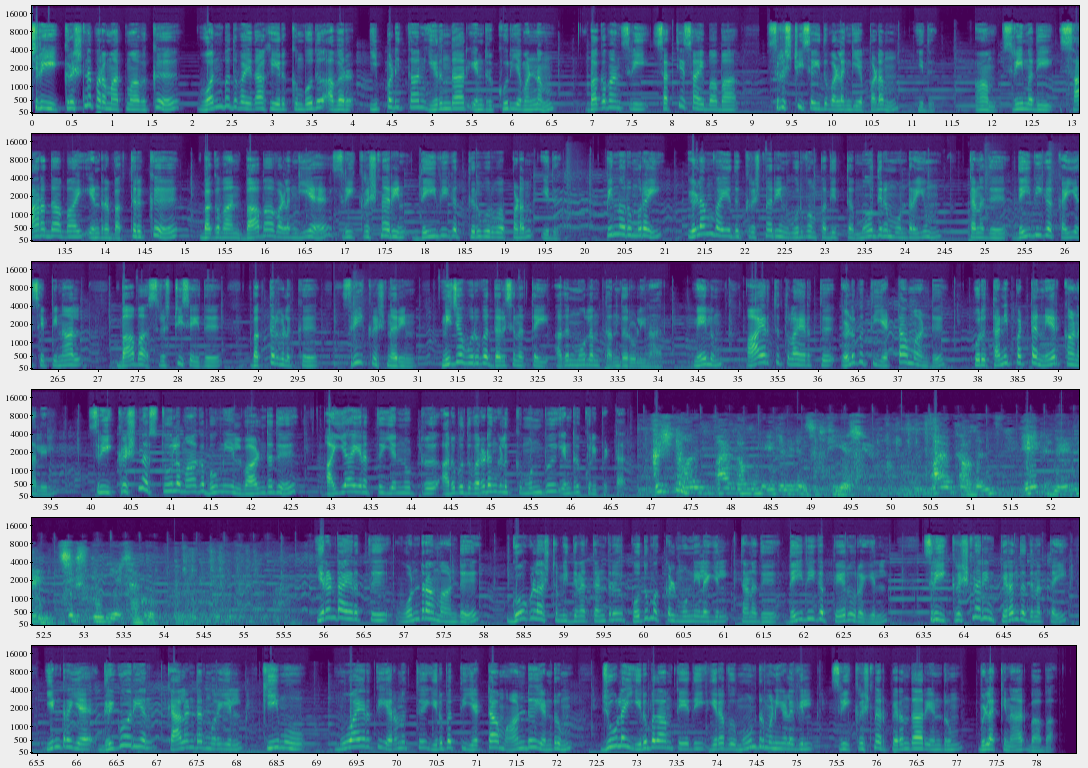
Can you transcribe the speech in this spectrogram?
ஸ்ரீ கிருஷ்ண பரமாத்மாவுக்கு ஒன்பது வயதாக இருக்கும்போது அவர் இப்படித்தான் இருந்தார் என்று கூறிய வண்ணம் பகவான் ஸ்ரீ சத்யசாய் பாபா சிருஷ்டி செய்து வழங்கிய படம் இது. ஆம் ஸ்ரீமதி சாரதாபாய் என்ற பக்தருக்கு பகவான் பாபா வழங்கிய ஸ்ரீ கிருஷ்ணரின் தெய்வீக திருவுருவப் படம் இது. பின்னொரு முறை இளம் வயது கிருஷ்ணரின் உருவம் பதித்த மோதிரம் ஒன்றையும் தனது தெய்வீக கையசைப்பினால் பாபா சிருஷ்டி செய்து பக்தர்களுக்கு ஸ்ரீகிருஷ்ணரின் நிஜ உருவ தரிசனத்தை அதன் மூலம் தந்தருளினார் மேலும் ஆயிரத்தி தொள்ளாயிரத்து எழுபத்தி எட்டாம் ஆண்டு ஒரு தனிப்பட்ட நேர்காணலில் ஸ்ரீ கிருஷ்ணர் ஸ்தூலமாக பூமியில் வாழ்ந்தது ஐயாயிரத்து எண்ணூற்று அறுபது வருடங்களுக்கு முன்பு என்று குறிப்பிட்டார் Krishna is 5,860 years here. 5,860 years ago. இரண்டாயிரத்து ஒன்றாம் ஆண்டு கோகுலாஷ்டமி தினத்தன்று பொதுமக்கள் முன்னிலையில் தனது தெய்வீக பேருரையில் ஸ்ரீ கிருஷ்ணரின் பிறந்த தினத்தை இன்றைய கிரிகோரியன் காலண்டர் முறையில் கிமு மூவாயிரத்தி இருநூத்து இருபத்தி எட்டாம் ஆண்டு என்றும் ஜூலை இருபதாம் தேதி இரவு மூன்று மணியளவில் ஸ்ரீ கிருஷ்ணர் பிறந்தார் என்றும் விளக்கினார் பாபா.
